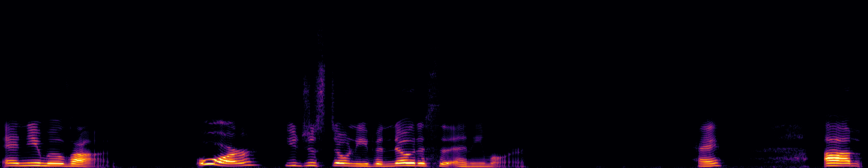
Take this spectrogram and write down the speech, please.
And you move on. Or you just don't even notice it anymore. Okay? Um,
